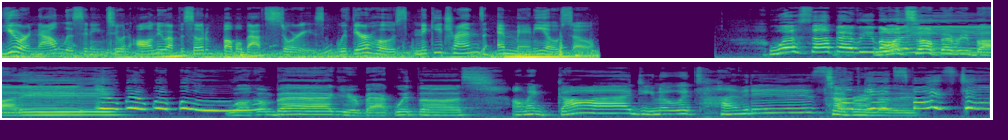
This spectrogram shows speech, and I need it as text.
You are now listening to an all new episode of Bubble Bath Stories with your hosts, Nikki Trends and Manny Oso. What's up, everybody? What's up, everybody? Ew, woo, woo, woo. Welcome back. You're back with us. Oh my god, do you know what time it is? Time for another- spice time!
